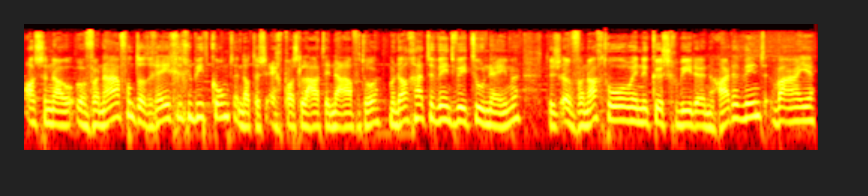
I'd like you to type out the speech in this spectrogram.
Als er nou vanavond dat regengebied komt... en dat is echt pas laat in de avond hoor... maar dan gaat de wind weer toenemen. Dus vannacht horen we in de kustgebieden een harde wind waaien.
